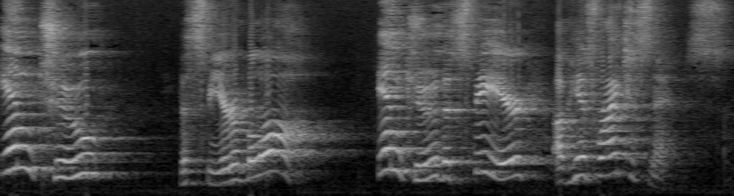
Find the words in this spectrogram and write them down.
into the sphere of the law into the sphere of his righteousness.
